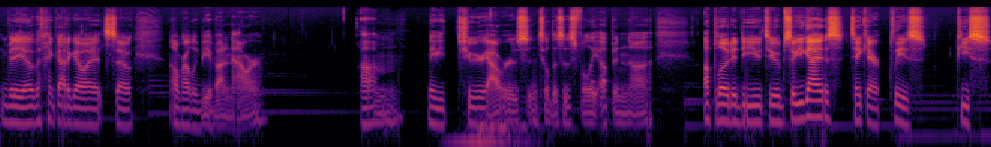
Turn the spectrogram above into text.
video that I got to go edit, so I'll probably be about an hour. Um, maybe two hours until this is fully up and uh, uploaded to YouTube. So you guys take care, please. Peace.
